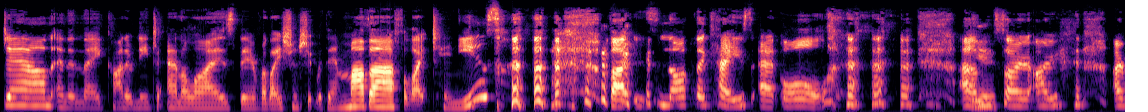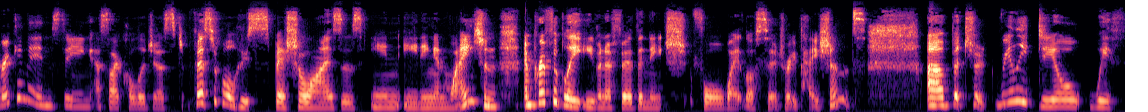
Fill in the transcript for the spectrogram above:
down and then they kind of need to analyze their relationship with their mother for like 10 years. but it's not the case at all. um, yes. So I, I recommend seeing a psychologist, first of all, who specializes in eating and weight, and, and preferably even a further further niche for weight loss surgery patients, uh, but to really deal with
